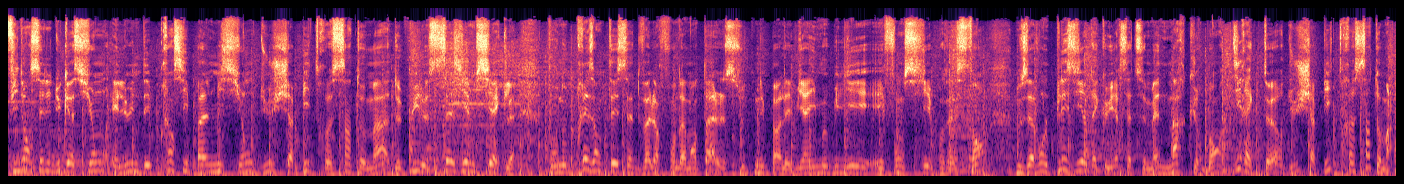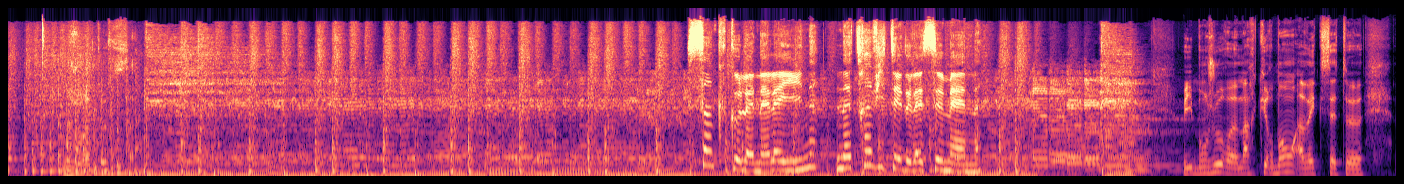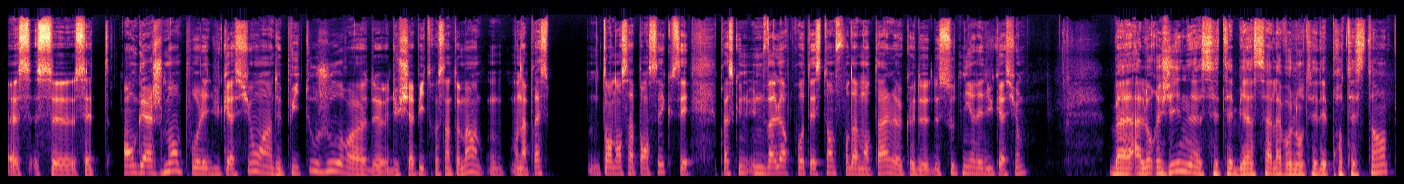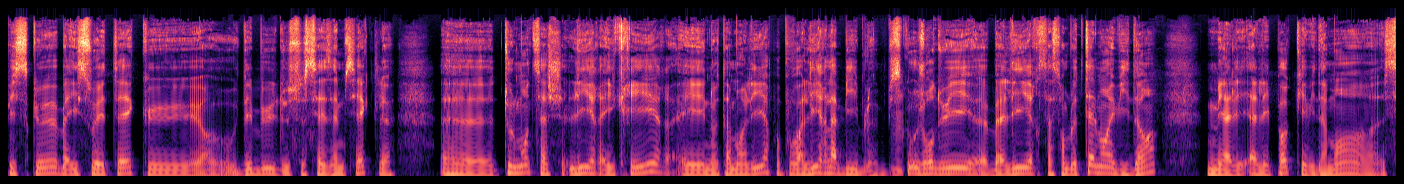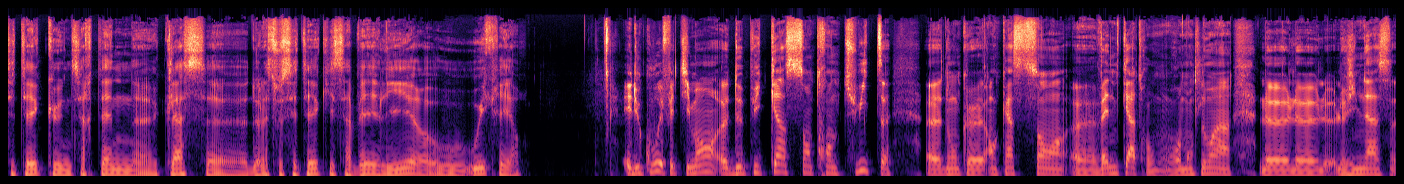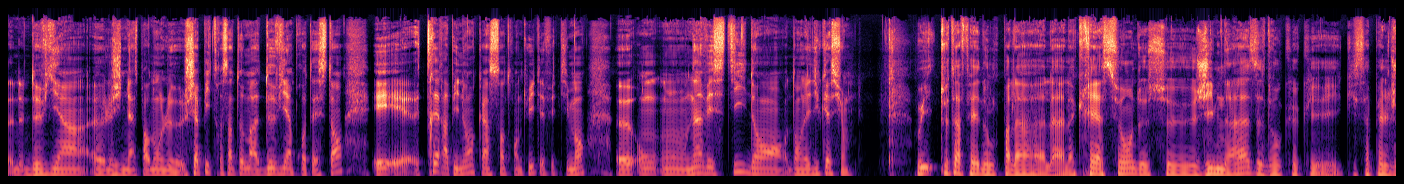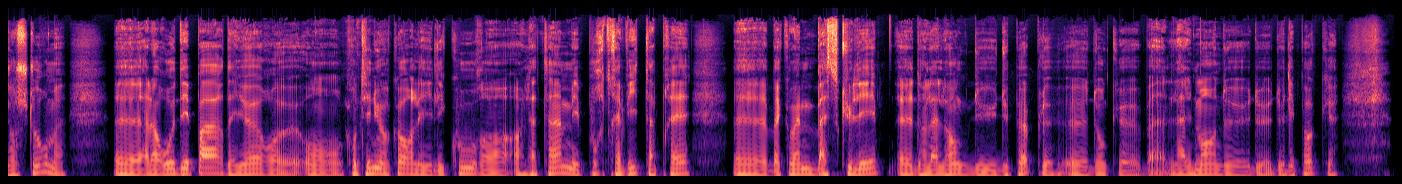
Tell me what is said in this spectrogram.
Financer l'éducation est l'une des principales missions du chapitre Saint-Thomas depuis le XVIe siècle. Pour nous présenter cette valeur fondamentale soutenue par les biens immobiliers et fonciers protestants, nous avons le plaisir d'accueillir cette semaine Marc Urban, directeur du chapitre Saint-Thomas. Bonjour à tous. Cinq colonnes à la in, notre invité de la semaine. Bonjour euh, Marc Urban, avec cette, euh, ce- cet engagement pour l'éducation, hein, depuis toujours euh, du chapitre Saint-Thomas, on, on a presque tendance à penser que c'est presque une, valeur protestante fondamentale que de soutenir l'éducation. Bah, à l'origine, c'était bien ça la volonté des protestants, puisque bah, ils souhaitaient que, euh, au début de ce XVIe siècle, euh, tout le monde sache lire et écrire, et notamment lire pour pouvoir lire la Bible. Puisqu'aujourd'hui, euh, bah, lire, ça semble tellement évident, mais à l'é- à l'époque, évidemment, c'était qu'une certaine classe de la société qui savait lire ou, ou écrire. Et du coup, effectivement, euh, depuis 1538, euh, donc euh, en 1524, on remonte loin, hein, le, gymnase devient, le gymnase, pardon, le chapitre Saint-Thomas devient protestant, et très rapidement, 1538, effectivement, on, investit dans, dans l'éducation. Oui, tout à fait. Donc, par la, création de ce gymnase donc, qui, qui s'appelle Jean Sturm. Euh, alors, au départ, d'ailleurs, euh, on continue encore les, cours en, latin, mais pour très vite, après, euh, bah, quand même basculer dans la langue du, peuple, donc bah, l'allemand de, l'époque.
